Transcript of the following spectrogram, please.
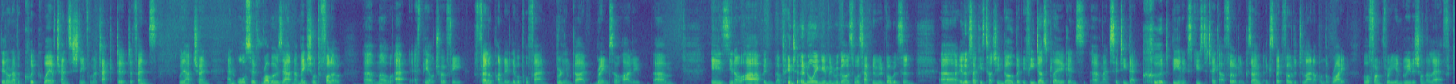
they don't have a quick way of transitioning from attack to defense without Trent. And also, if Robbo's out, now make sure to follow uh, Mo at FPL Trophy, fellow pundit, Liverpool fan, brilliant guy, rate him so highly. Um, is you know I've been I've been annoying him in regards to what's happening with Robertson. Uh, it looks like he's touch and go, but if he does play against uh, Man City, that could be an excuse to take out Foden because I expect Foden to line up on the right of a front three and Grealish on the left.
